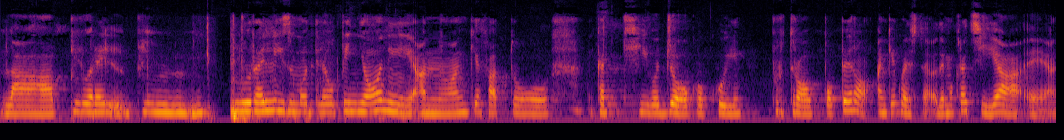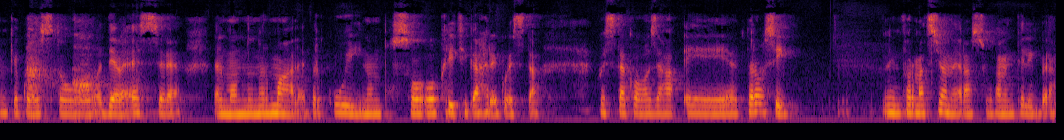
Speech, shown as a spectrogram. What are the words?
il plural, pluralismo delle opinioni hanno anche fatto cattivo gioco qui purtroppo, però anche questa è la democrazia e anche questo deve essere nel mondo normale, per cui non posso criticare questa, questa cosa, e, però sì, l'informazione era assolutamente libera.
